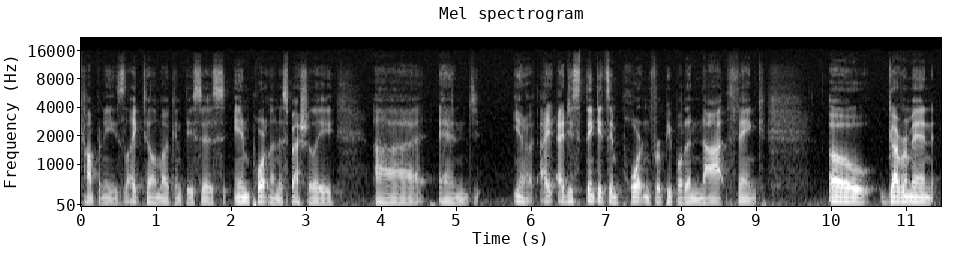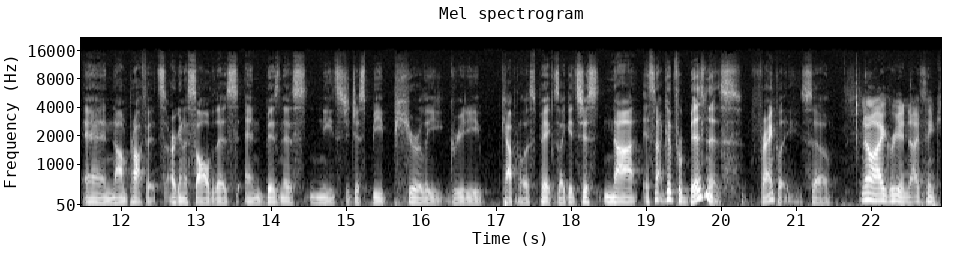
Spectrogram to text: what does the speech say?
companies like Tillamook and Thesis in Portland, especially. Uh, and you know, I, I just think it's important for people to not think, oh, government and nonprofits are going to solve this, and business needs to just be purely greedy capitalist pigs. Like it's just not. It's not good for business, frankly. So. No, I agree, and I think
